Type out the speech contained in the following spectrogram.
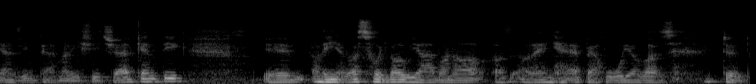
enzim termelését serkentik. A lényeg az, hogy valójában a, az, a renyhe epehólyag az több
